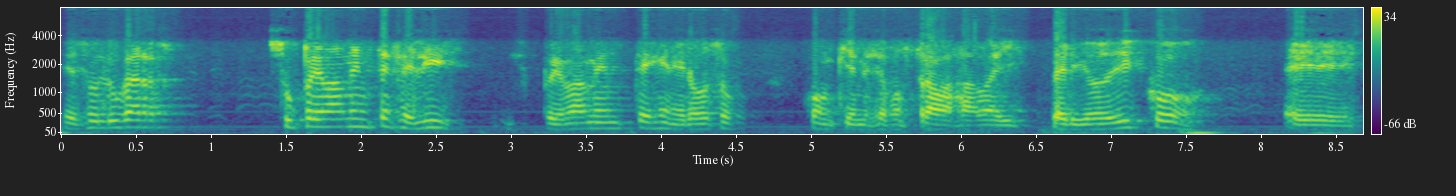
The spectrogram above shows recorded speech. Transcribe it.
Es un lugar supremamente feliz supremamente generoso con quienes hemos trabajado ahí. Periódico, eh,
